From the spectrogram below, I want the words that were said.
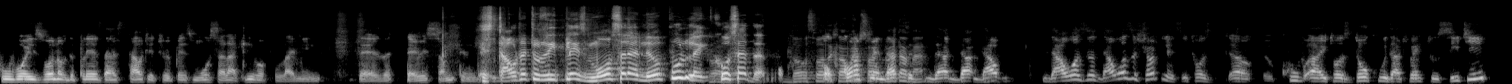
Kubo is one of the players that's touted to replace Mo Salah at Liverpool. I mean, there's a, there is something there. He's touted to replace Mo Salah at Liverpool. Like, who said that? Those were the Of comments course, man. on That's Twitter, a, man. that, that, that, that was a that was a short list. It was uh, Kubo, uh, it was Doku that went to City.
